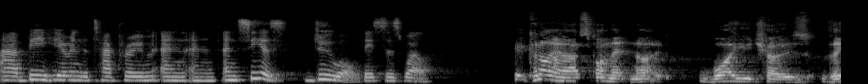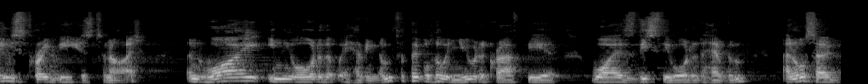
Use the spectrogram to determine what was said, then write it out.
uh, be here in the tap room and, and, and see us do all this as well. Can I ask on that note why you chose these three beers tonight and why in the order that we're having them? For people who are new at a craft beer, why is this the order to have them? And also,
